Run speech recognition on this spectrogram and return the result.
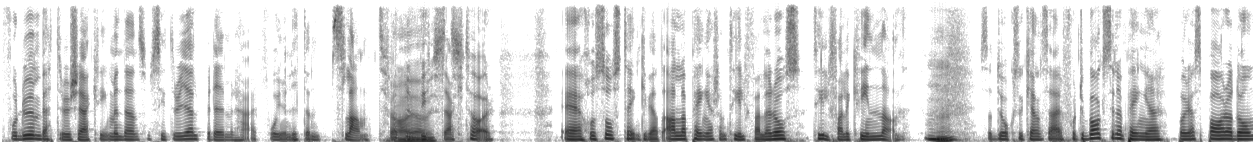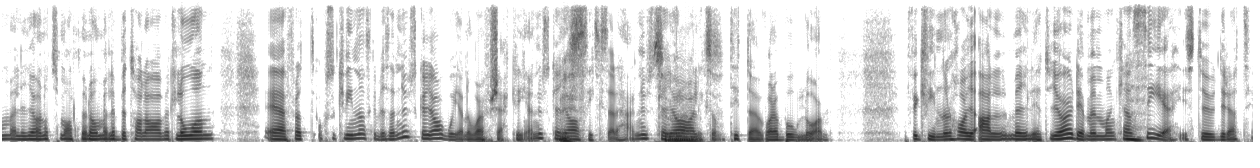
får du en bättre försäkring, men den som sitter och hjälper dig med det här får ju en liten slant för att Ja, du ja, bytte visst. aktör. Eh, hos oss tänker vi att alla pengar som tillfaller oss tillfaller kvinnan. Mm. Mm. Så att du också kan så här, få tillbaka dina pengar, börja spara dem eller göra något smart med dem eller betala av ett lån. Eh, för att också kvinnan ska bli så här, nu ska jag gå igenom våra försäkringar, nu ska jag Visst. fixa det här, nu ska Suveränt. jag liksom titta över våra bolån. För kvinnor har ju all möjlighet att göra det, men man kan Mm. se i studier att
